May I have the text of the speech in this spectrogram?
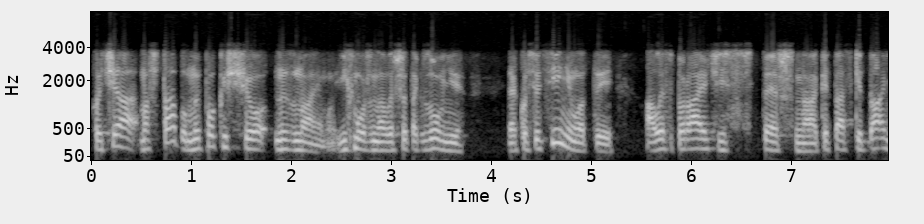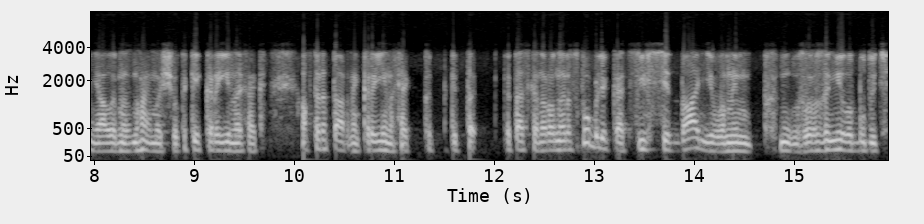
хоча масштабу ми поки що не знаємо. Їх можна лише так зовні якось оцінювати, але спираючись теж на китайські дані, але ми знаємо, що в таких країнах, як авторитарних країнах, як Китайська Народна Республіка, ці всі дані вони ну зрозуміло будуть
